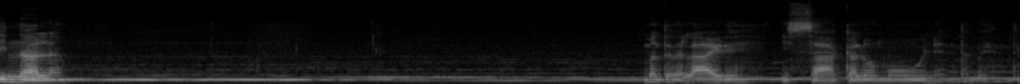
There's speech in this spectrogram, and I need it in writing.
Inhala. Y sácalo muy lentamente.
